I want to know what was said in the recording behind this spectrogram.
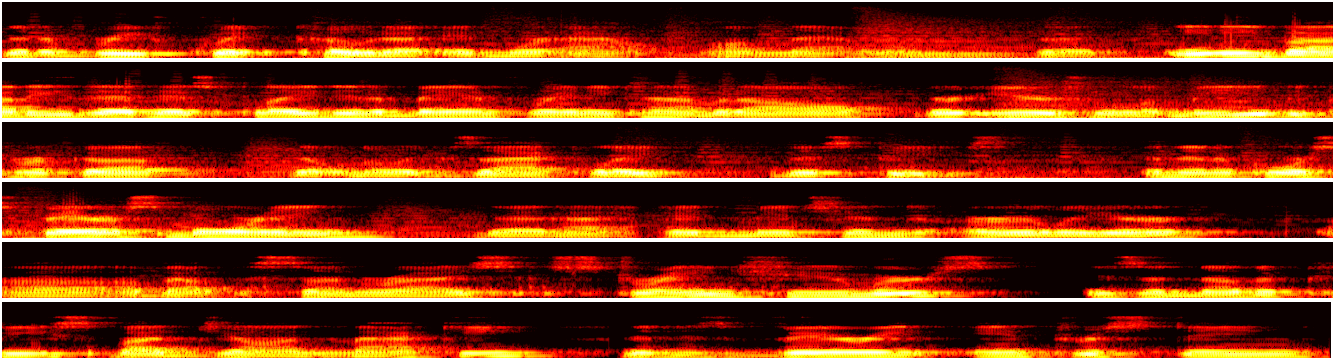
then a brief quick coda and we're out on that one. But anybody that has played in a band for any time at all, their ears will immediately perk up. They'll know exactly this piece. And then, of course, Fairest Morning that I had mentioned earlier uh, about the sunrise. Strange Humors is another piece by John Mackey that is very interesting.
